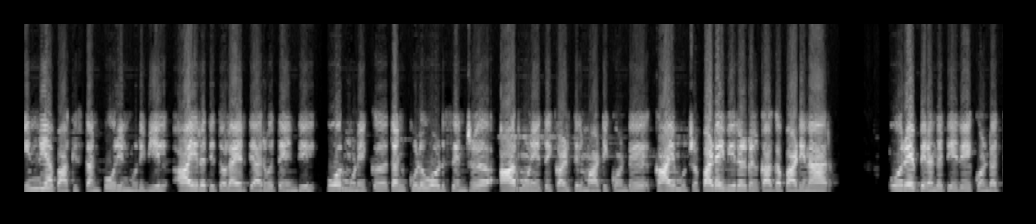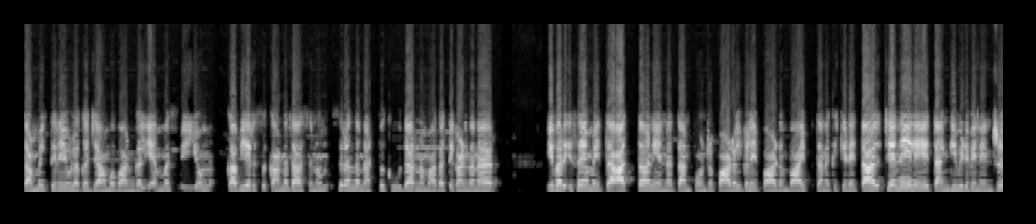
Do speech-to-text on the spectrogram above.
இந்தியா பாகிஸ்தான் போரின் முடிவில் ஆயிரத்தி தொள்ளாயிரத்தி அறுபத்தி ஐந்தில் போர் முனைக்கு தன் குழுவோடு சென்று ஹார்மோனியத்தை கழுத்தில் மாட்டிக்கொண்டு காயமுற்ற படை வீரர்களுக்காக பாடினார். ஒரே பிறந்த தேதியை கொண்ட தமிழ் திரையுலக ஜாம்பவான்கள் எம். எஸ். வியும் கவியரசு கண்ணதாசனும் சிறந்த நட்புக்கு உதாரணமாக திகழ்ந்தனர். இவர் இசையமைத்த அத்தான் என்னத்தான் போன்ற பாடல்களை பாடும் வாய்ப்பு தனக்கு கிடைத்தால் சென்னையிலேயே தங்கிவிடுவேன் என்று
